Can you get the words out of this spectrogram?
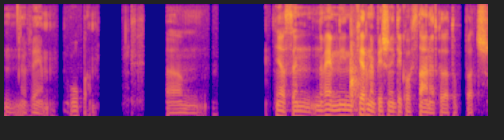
Ne vem, upam. Um, ja, se, ne vem, ni nikjer ne piše niti koliko stane, tako da to pač.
